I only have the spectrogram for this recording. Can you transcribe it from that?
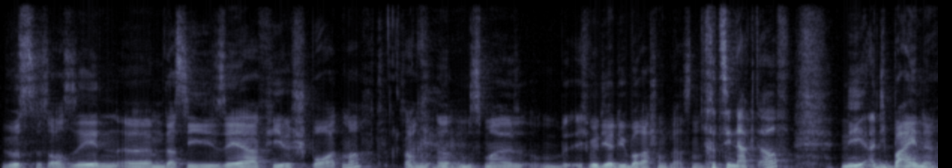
wirst es auch sehen, ähm, dass sie sehr viel Sport macht. Sagen, Okay. äh, mal, ich will dir die Überraschung lassen. Tritt sie nackt auf? Nee, äh, die Beine.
